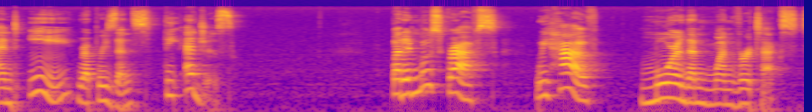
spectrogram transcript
and E represents the edges. But in most graphs, we have more than one vertex,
